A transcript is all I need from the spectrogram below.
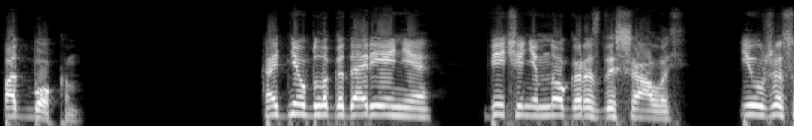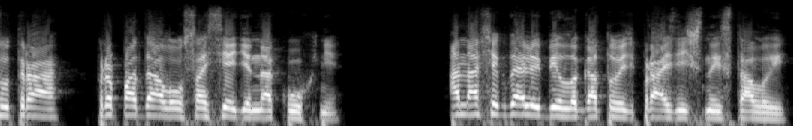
под боком. Ко дню благодарения Веча немного раздышалась и уже с утра пропадала у соседей на кухне. Она всегда любила готовить праздничные столы.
